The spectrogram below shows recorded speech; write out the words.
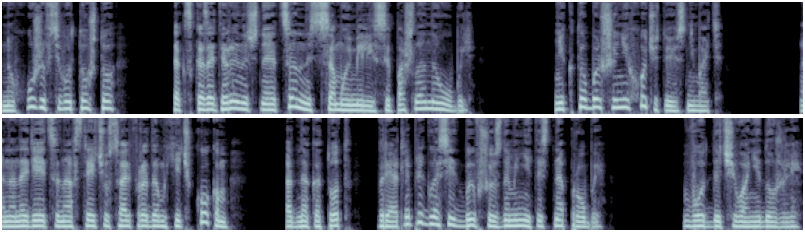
Но хуже всего то, что, так сказать, рыночная ценность самой Мелиссы пошла на убыль. Никто больше не хочет ее снимать. Она надеется на встречу с Альфредом Хичкоком, однако тот вряд ли пригласит бывшую знаменитость на пробы. Вот до чего они дожили.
